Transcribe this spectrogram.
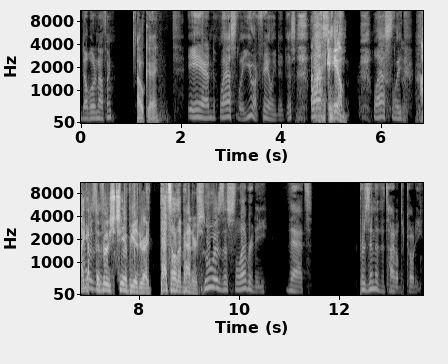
Double or nothing. Okay. And lastly, you are failing at this. I Lastly, am. Lastly, I got was the first champion right. That's all that matters. Who was the celebrity that presented the title to Cody?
